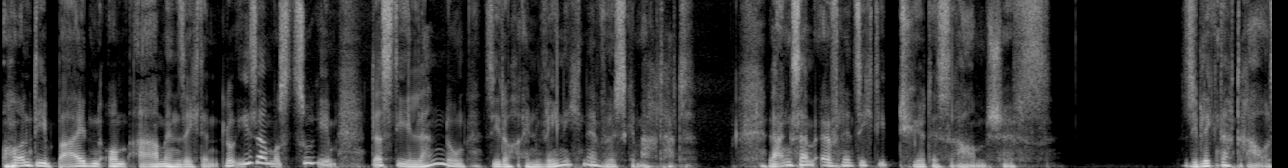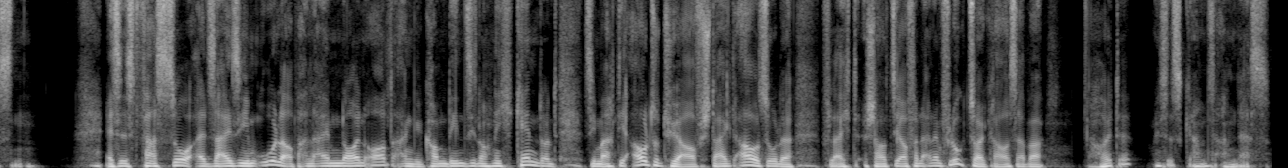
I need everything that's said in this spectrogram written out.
Und die beiden umarmen sich, denn Luisa muss zugeben, dass die Landung sie doch ein wenig nervös gemacht hat. Langsam öffnet sich die Tür des Raumschiffs. Sie blickt nach draußen. Es ist fast so, als sei sie im Urlaub an einem neuen Ort angekommen, den sie noch nicht kennt, und sie macht die Autotür auf, steigt aus, oder vielleicht schaut sie auch von einem Flugzeug raus, aber heute ist es ganz anders.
